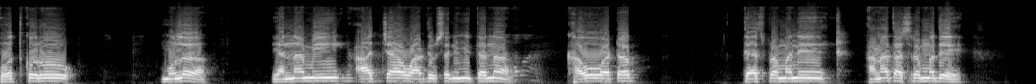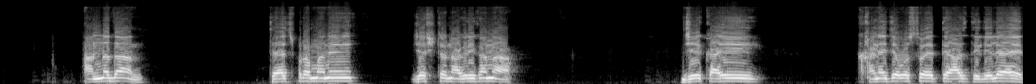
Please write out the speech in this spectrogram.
होतकरू मुलं यांना मी आजच्या वाढदिवसानिमित्तानं खाऊ वाटप त्याचप्रमाणे अनाथ आश्रममध्ये अन्नदान त्याचप्रमाणे ज्येष्ठ नागरिकांना जे काही खाण्याच्या वस्तू आहेत त्या आज दिलेल्या आहेत.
